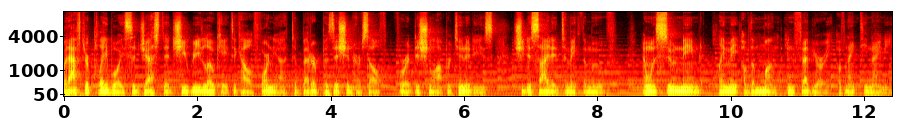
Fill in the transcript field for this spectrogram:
but after Playboy suggested she relocate to California to better position herself for additional opportunities, she decided to make the move and was soon named Playmate of the Month in February of 1990.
